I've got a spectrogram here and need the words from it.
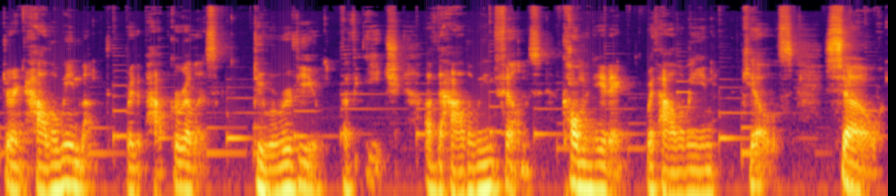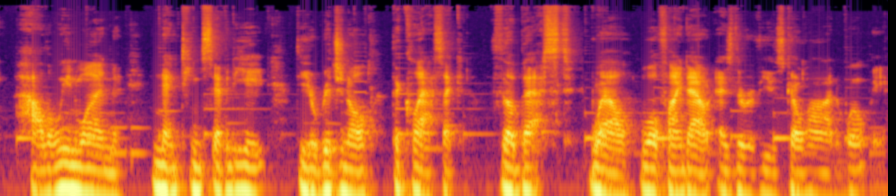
during Halloween month, where the Pop Gorillas do a review of each of the Halloween films, culminating with Halloween Kills. So, Halloween 1, 1978, the original, the classic, the best. Well, we'll find out as the reviews go on, won't we?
